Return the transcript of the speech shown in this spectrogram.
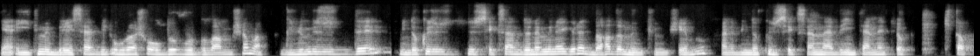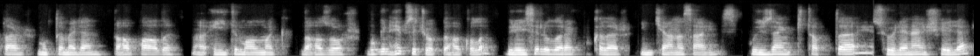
yani eğitimin bireysel bir uğraş olduğu vurgulanmış ama günümüzde 1980 dönemine göre daha da mümkün bir şey bu. Hani 1980'lerde internet yok. Kitaplar muhtemelen daha pahalı. Eğitim almak daha zor. Bugün hepsi çok daha kolay. Bireysel olarak bu kadar imkana sahibiz. Bu yüzden kitapta söylenen şeyler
